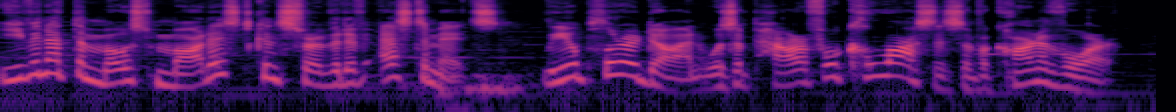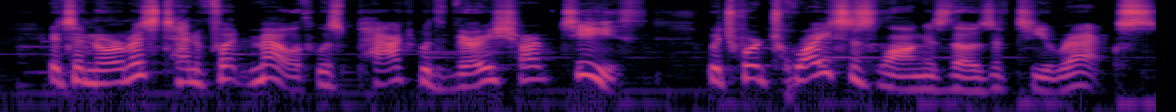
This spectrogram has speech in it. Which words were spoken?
even at the most modest conservative estimates, Liopleurodon was a powerful colossus of a carnivore. Its enormous 10 foot mouth was packed with very sharp teeth, which were twice as long as those of T Rex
